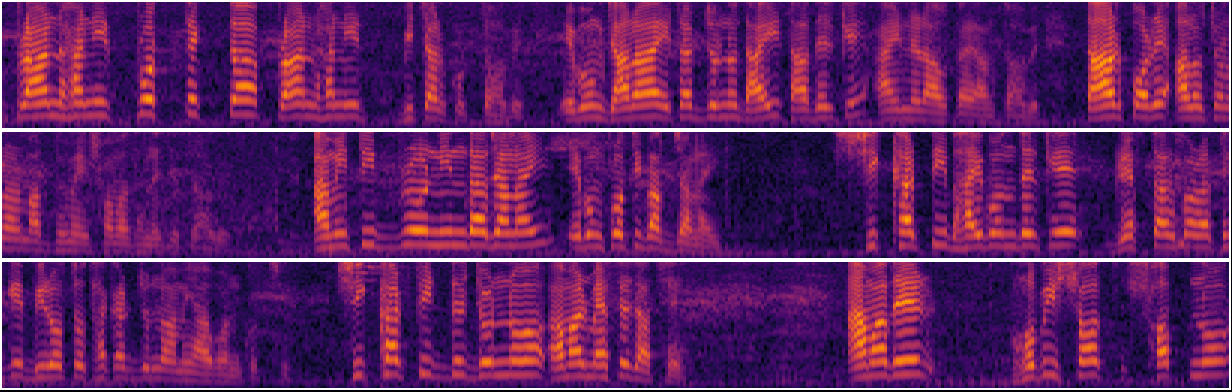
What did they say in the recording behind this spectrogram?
প্রাণহানির প্রত্যেকটা প্রাণহানির বিচার করতে হবে এবং যারা এটার জন্য দায়ী তাদেরকে আইনের আওতায় আনতে হবে। তারপরে আলোচনার মাধ্যমে সমাধানে যেতে হবে। আমি তীব্র নিন্দা জানাই এবং প্রতিবাদ জানাই। শিক্ষার্থী ভাই বোনদেরকে গ্রেফতার করা থেকে বিরত থাকার জন্য আমি আহ্বান করছি। শিক্ষার্থীদের জন্য আমার মেসেজ আছে। আমাদের ভবিষ্যৎ স্বপ্ন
